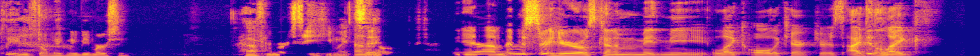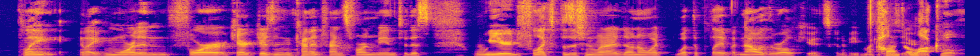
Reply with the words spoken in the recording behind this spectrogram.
Please don't make me be Mercy. Have mercy, he might say. Know. Yeah, Mystery Heroes kind of made me like all the characters. I didn't like playing like more than four characters and kind of transformed me into this weird flex position where I don't know what, what to play. But now with the role queue, it's going to be much Conto lock. Well,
